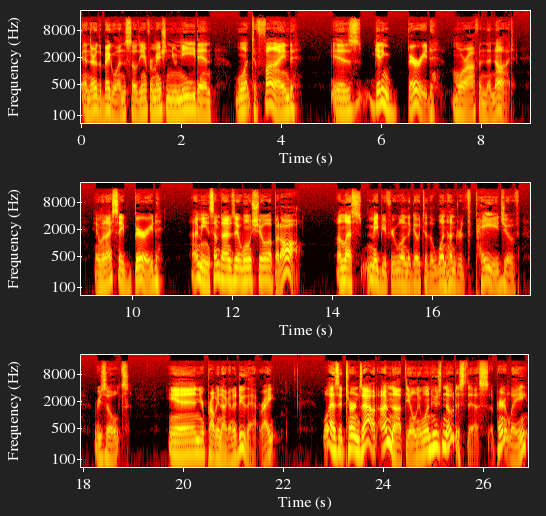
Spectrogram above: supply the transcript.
and they're the big ones. So, the information you need and want to find is getting buried more often than not. And when I say buried, I mean sometimes it won't show up at all. Unless maybe if you're willing to go to the 100th page of results. And you're probably not going to do that, right? Well, as it turns out, I'm not the only one who's noticed this. Apparently,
